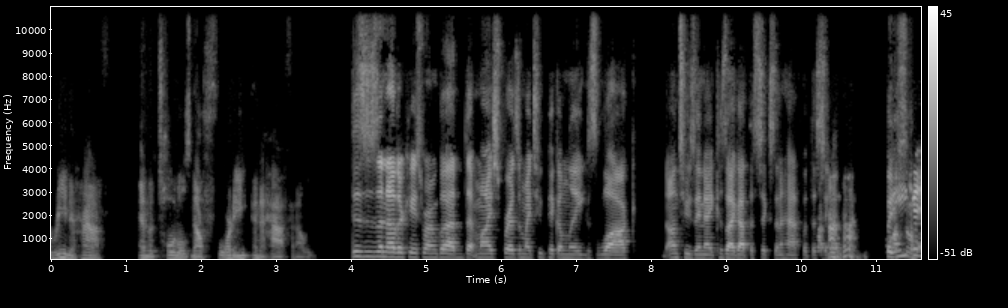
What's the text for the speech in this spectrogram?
three and a half, and the total is now 40 and a half. Ali, this is another case where I'm glad that my spreads and my two pick 'em leagues lock on Tuesday night because I got the six and a half with the Saints. but awesome. even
